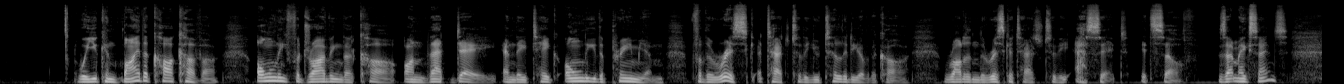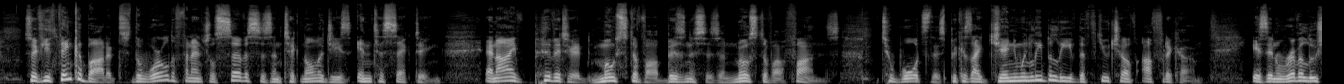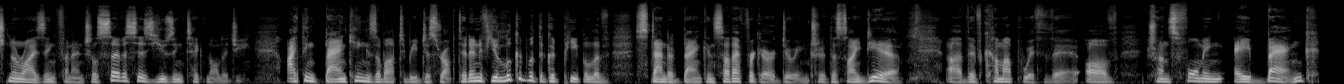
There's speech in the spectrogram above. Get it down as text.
where you can buy the car cover only for driving the car on that day, and they take only the premium for the risk attached to the utility of the car rather than the risk attached to the asset itself. Does that make sense? So, if you think about it, the world of financial services and technology is intersecting. And I've pivoted most of our businesses and most of our funds towards this because I genuinely believe the future of Africa is in revolutionizing financial services using technology. I think banking is about to be disrupted. And if you look at what the good people of Standard Bank in South Africa are doing, this idea uh, they've come up with there of transforming a bank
